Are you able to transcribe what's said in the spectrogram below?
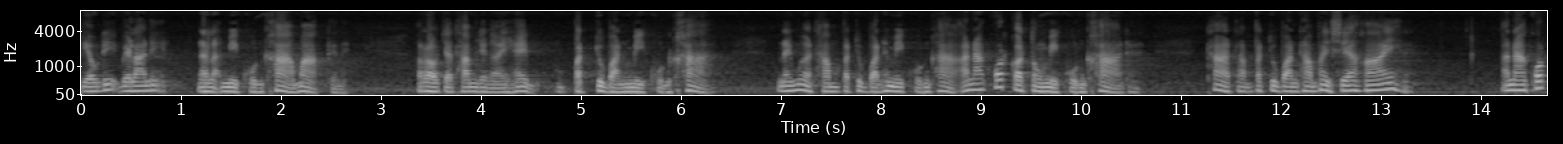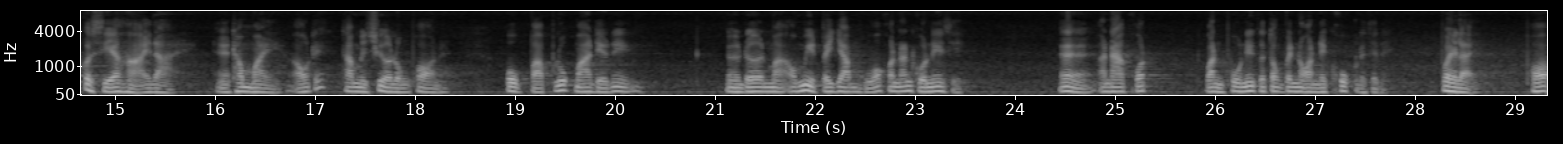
เดี๋ยวนี้เวลานี้นั่นแหละมีคุณค่ามากเลยเราจะทํำยังไงให้ปัจจุบันมีคุณค่า ในเมื่อทำปัจจุบันให้มีคุณค่า อนาคตก็ต้องมีคุณค่าถ้าทำปัจจุบันทำให้เสียหาย อนาคตก็เสียหายได้ทำไม เอาดิทำไม่เชื่อหลวงพ่อนี่ยปุบปรับลุกมาเดี๋ยวนี้เดินมาเอามีดไปยำหัวคนนั้นคนนี้สิเอออนาคต วันพูนี้ก็ต้องไปนอนในคุกเลยทีนี้เพราะอะไร เพราะ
